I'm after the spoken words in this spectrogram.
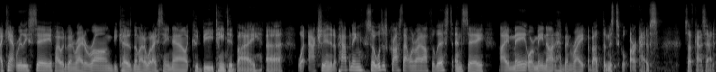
I can't really say if I would have been right or wrong because no matter what I say now, it could be tainted by uh, what actually ended up happening. So we'll just cross that one right off the list and say I may or may not have been right about the mystical archives. So that's kind of sad.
